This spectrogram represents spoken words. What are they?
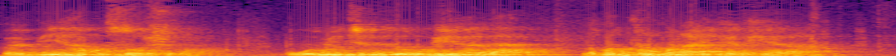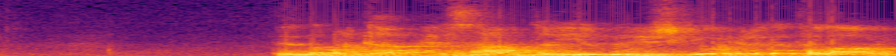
baa biyaha ku soo shuba. Webi jannada ugu yaalaa laba duubana ay ka keenaan. Deedna markaa xisaabta iyo beriishkii wixii laga tallaabay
